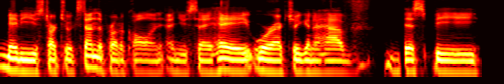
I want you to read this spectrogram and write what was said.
maybe you start to extend the protocol and, and you say, hey, we're actually going to have this be,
